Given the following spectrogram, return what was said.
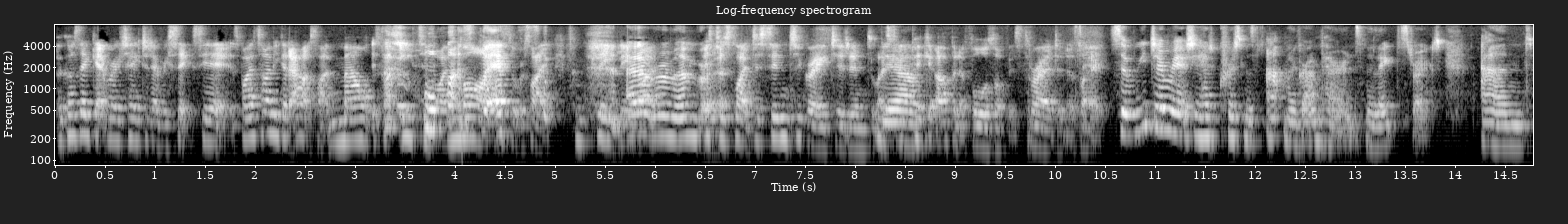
because they get rotated every six years, by the time you get out, it's like mouth, it's like eaten by mice, or it's like completely. I don't like, remember It's it. just like disintegrated into like Yeah. so you pick it up and it falls off its thread, and it's like So we generally actually had Christmas at my grandparents in the Lake District, and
